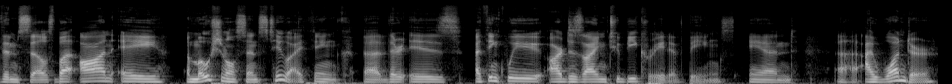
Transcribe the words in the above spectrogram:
themselves but on a emotional sense too i think uh, there is i think we are designed to be creative beings and uh, i wonder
